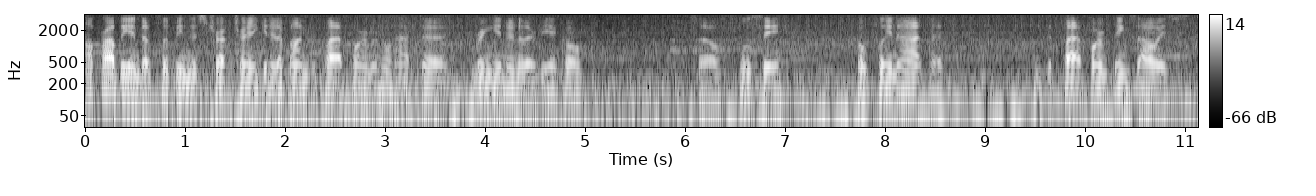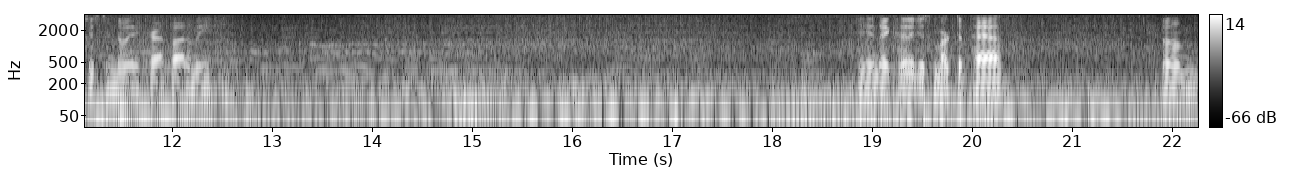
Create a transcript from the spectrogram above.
I'll probably end up flipping this truck trying to get it up onto the platform and we'll have to bring in another vehicle. So, we'll see. Hopefully not, but the platform things always just annoy the crap out of me. And I kind of just marked a path um,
